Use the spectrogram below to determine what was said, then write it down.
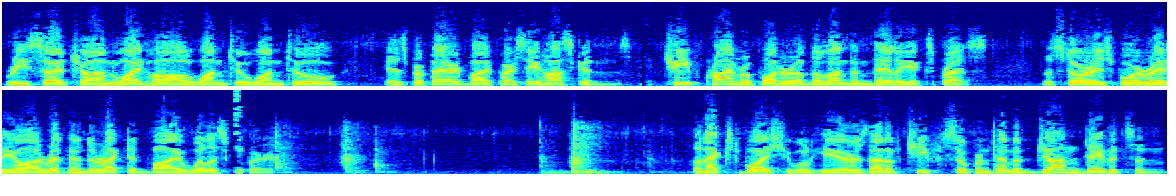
Research on Whitehall 1212 is prepared by Percy Hoskins, chief crime reporter of the London Daily Express. The stories for radio are written and directed by Wyllis Cooper. The next voice you will hear is that of Chief Superintendent John Davidson,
